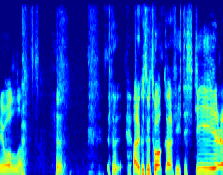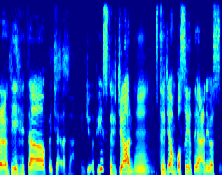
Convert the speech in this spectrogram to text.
إي والله. أنا كنت متوقع في تشجيع في هتاف في استهجان. استهجان بسيط يعني بس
